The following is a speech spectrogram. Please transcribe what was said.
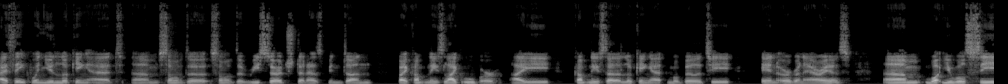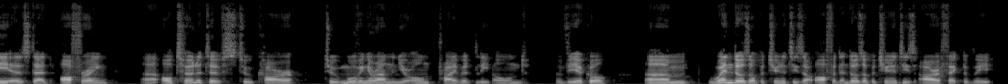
I think when you're looking at um, some of the some of the research that has been done by companies like Uber, i.e., companies that are looking at mobility in urban areas, um, what you will see is that offering uh, alternatives to car to moving around in your own privately owned vehicle um, when those opportunities are offered. And those opportunities are effectively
